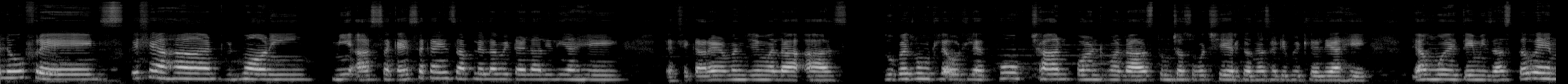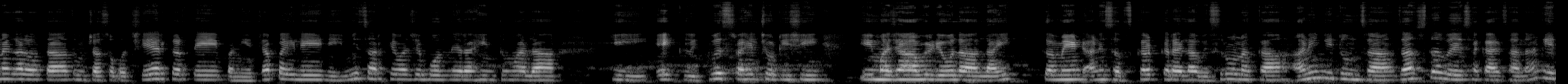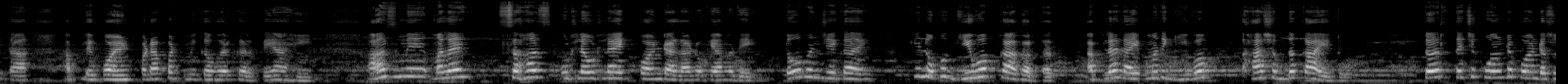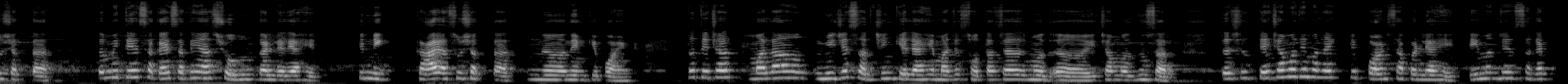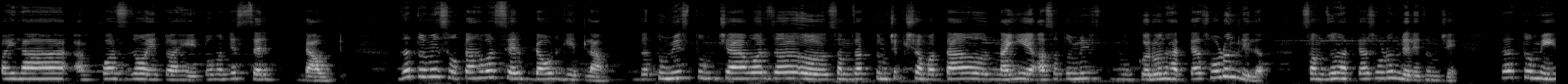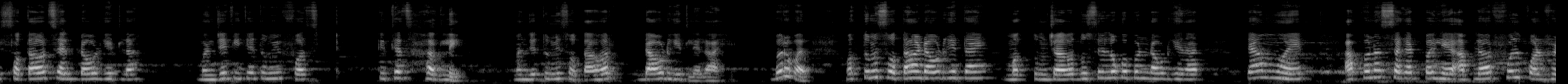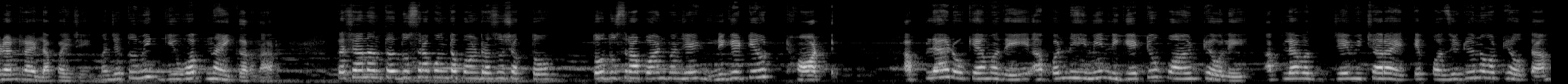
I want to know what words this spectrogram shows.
Hello friends कसे आहात? Good morning मी आज सकाळी सकाळीच आपल्याला भेटायला आलेली आहे. त्याचे कारण म्हणजे मला आज झोपेतून उठल्या उठल्या खूप छान पॉईंट मला आज तुमच्यासोबत शेअर करण्यासाठी भेटलेले आहे. त्यामुळे ते मी जास्त वेळ न घालवता तुमच्यासोबत शेअर करते. पण याच्या पहिले नेहमीसारखे माझे बोलणे राहीन तुम्हाला की एक रिक्वेस्ट राहील छोटीशी की माझ्या व्हिडिओला लाईक कमेंट आणि सबस्क्राईब करायला विसरू नका. आणि मी तुमचा जास्त वेळ सकाळचा न घेता आपले पॉईंट पटापट मी कव्हर करते आहे. आज मी मला एक सहज उठल्या उठल्या एक पॉईंट आला डोक्यामध्ये. तो म्हणजे काय? की लोक गिवअप का करतात? आपल्या लाईफमध्ये गिवअप हा शब्द का येतो? तर त्याचे कोणते पॉईंट असू शकतात? तर मी ते सकाळी सकाळी आज शोधून काढलेले आहेत. की नि काय असू शकतात न नेमके पॉईंट तर त्याच्यात मला मी जे सर्चिंग केले आहे माझ्या स्वतःच्या मध याच्यामनुसार तसं त्याच्यामध्ये मला एक ते पॉईंट सापडले आहे. ते म्हणजे सगळ्यात पहिला फर्स्ट जो येतो आहे तो म्हणजे सेल्फ डाऊट जर तुम्ही स्वतःवर सेल्फ डाऊट घेतला जर तुम्हीच तुमच्यावर जर समजा तुमची क्षमता नाही आहे असं तुम्ही करून हत्या सोडून दिलं समजून हत्या सोडून दिले तुमचे तर तुम्ही स्वतःवर सेल्फ डाऊट घेतला. म्हणजे तिथे तुम्ही फर्स्ट तिथेच हरले. म्हणजे तुम्ही स्वतःवर डाऊट घेतलेला आहे. बरोबर? मग तुम्ही स्वतः डाऊट घेताय मग तुमच्यावर दुसरे लोक पण डाऊट घेणार. त्यामुळे आपणच सगळ्यात पहिले आपल्यावर फुल कॉन्फिडंट राहायला पाहिजे. म्हणजे तुम्ही गिवअप नाही करणार. त्याच्यानंतर दुसरा कोणता पॉईंट असू शकतो? तो दुसरा पॉईंट म्हणजे निगेटिव्ह थॉट आपल्या डोक्यामध्ये आपण नेहमी निगेटिव्ह पॉईंट ठेवले. आपल्या जे विचार आहेत ते पॉझिटिव्ह न ठेवता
